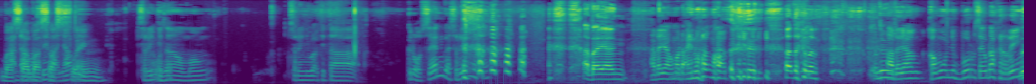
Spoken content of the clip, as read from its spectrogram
bahasa bahasa slang. Sering kita ngomong sering juga kita ke dosen juga sering gitu. ada yang ada yang madain orang mati. Ada yang aduh. Ada yang kamu nyebur saya udah kering.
